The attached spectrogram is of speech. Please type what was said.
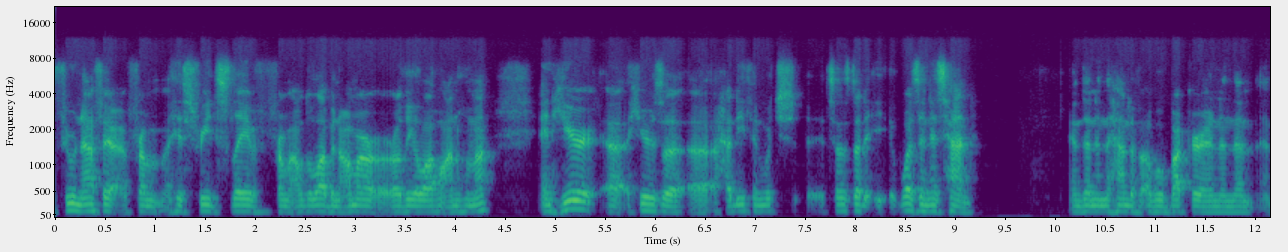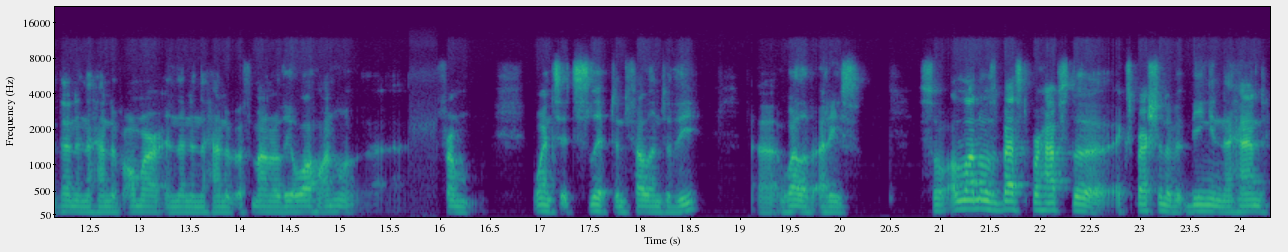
through Nafi' from his freed slave from Abdullah bin Umar radiallahu anhuma. And here, here's a, a, hadith in which it says that it was in his hand and then in the hand of Abu Bakr, and, then and then in the hand of Omar, and then in the hand of Uthman radiallahu anhu, uh, from whence it slipped and fell into the uh, well of Aris. So Allah knows best. Perhaps the expression of it being in the hand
